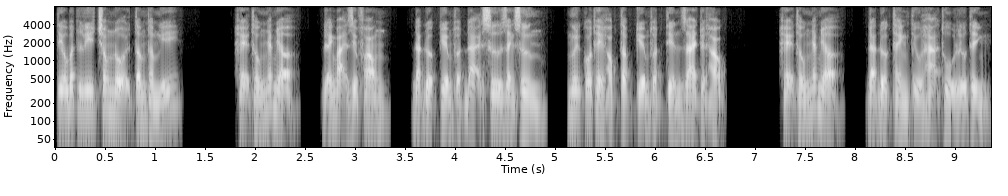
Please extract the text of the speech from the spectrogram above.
Tiêu bất ly trong nội tâm thầm nghĩ, hệ thống nhắc nhở, đánh bại diệp phong, đạt được kiếm thuật đại sư danh sưng ngươi có thể học tập kiếm thuật tiến giai tuyệt học. Hệ thống nhắc nhở, đạt được thành tựu hạ thủ lưu tỉnh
